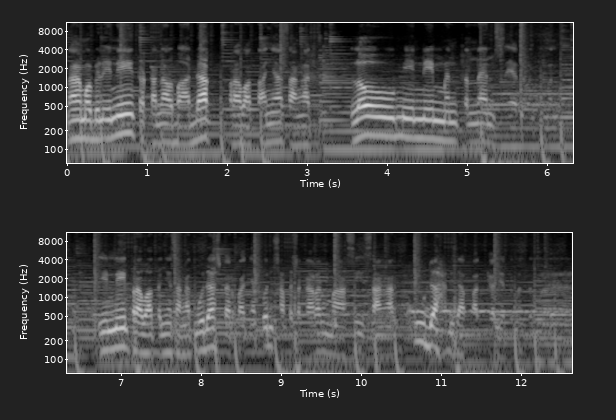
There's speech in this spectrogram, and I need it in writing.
Nah mobil ini terkenal badak, perawatannya sangat low minim maintenance ya teman-teman ini perawatannya sangat mudah spare partnya pun sampai sekarang masih sangat mudah didapatkan ya teman-teman.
